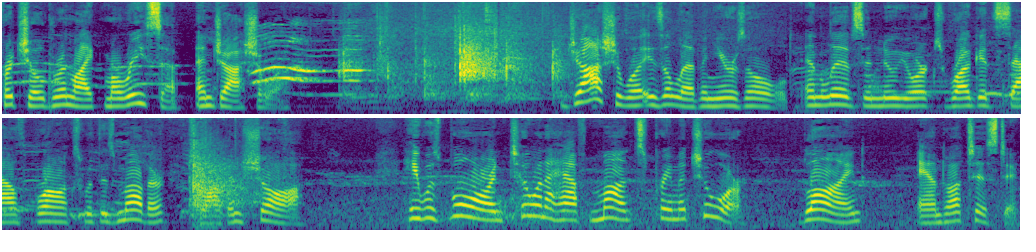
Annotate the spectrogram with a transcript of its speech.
for children like Marisa and Joshua. Joshua is 11 years old and lives in New York's rugged South Bronx with his mother, Robin Shaw. He was born two and a half months premature, blind, and autistic.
